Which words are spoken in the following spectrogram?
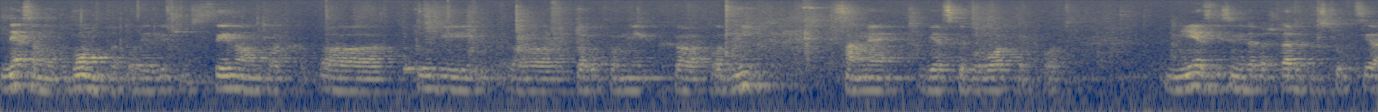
ne samo dvom v to različno sceno, ampak uh, tudi uh, nek uh, odmik same verske govorke od nje. Zdi se mi, da pač ta dekonstrukcija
